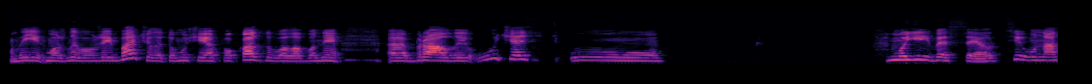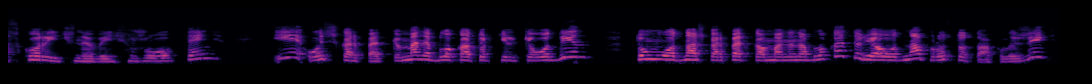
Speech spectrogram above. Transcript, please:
ви їх, можливо, вже і бачили, тому що я показувала, вони е, брали участь у моїй веселці. У нас коричневий жовтень і ось шкарпетки. В мене блокатор тільки один, тому одна шкарпетка в мене на блокаторі, а одна просто так лежить.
